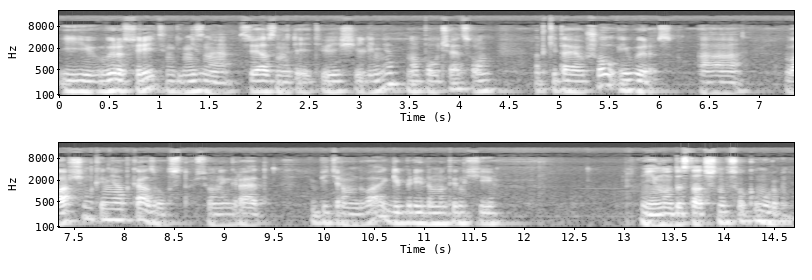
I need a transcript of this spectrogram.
и вырос в рейтинге. Не знаю, связаны ли эти вещи или нет, но получается он от Китая ушел и вырос. А Варченко не отказывался, то есть он играет Юпитером 2, гибридом от Инхи, и на достаточно высоком уровне.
